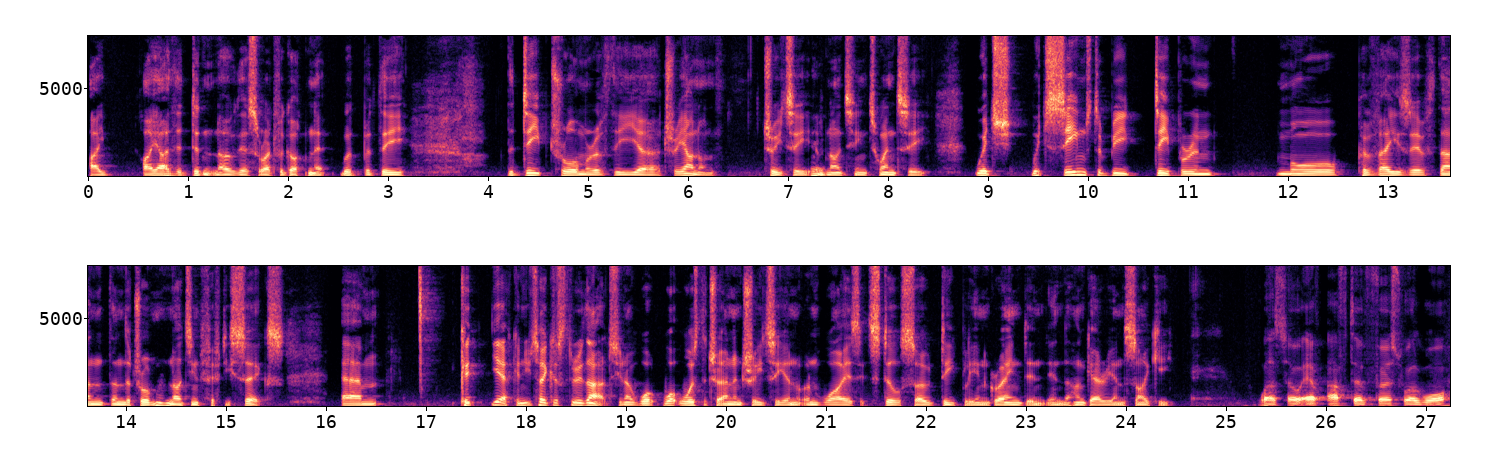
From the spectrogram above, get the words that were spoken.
I I either didn't know this or I'd forgotten it, but, but the the deep trauma of the uh, Trianon Treaty mm. of 1920, which which seems to be deeper and more pervasive than than the trauma of 1956. Um, could, yeah, can you take us through that? You know, what what was the Trianon Treaty, and, and why is it still so deeply ingrained in, in the Hungarian psyche? Well, so after First World War,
